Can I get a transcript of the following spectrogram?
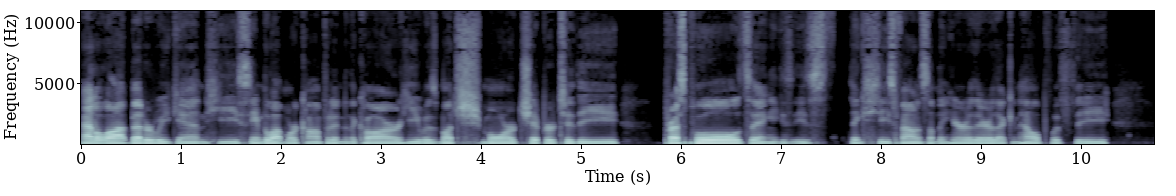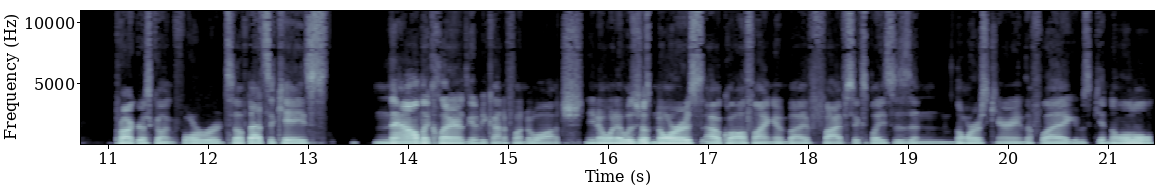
had a lot better weekend. He seemed a lot more confident in the car. He was much more chipper to the press pool, saying he's, he's thinks he's found something here or there that can help with the progress going forward. So if that's the case, now McLaren's going to be kind of fun to watch. You know, when it was just Norris out qualifying him by five, six places and Norris carrying the flag, it was getting a little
